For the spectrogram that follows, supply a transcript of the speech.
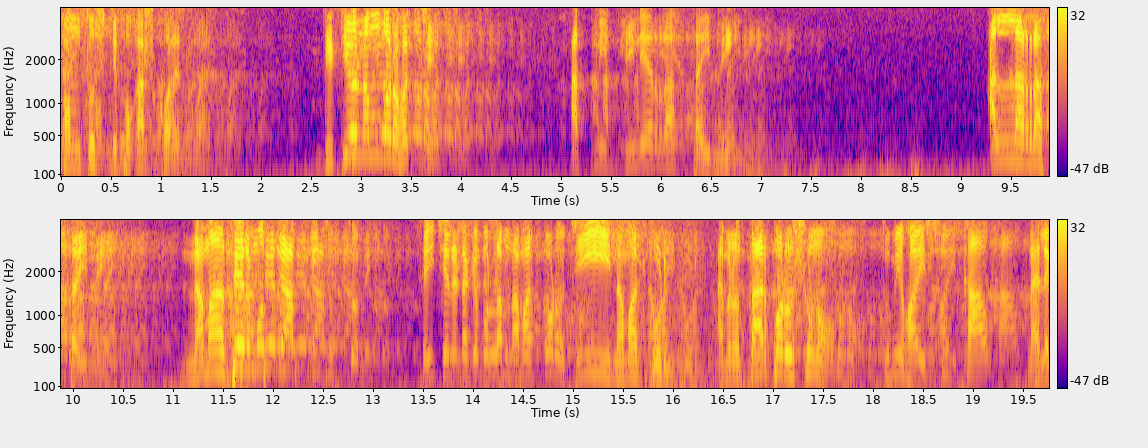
সন্তুষ্টি প্রকাশ করেন দ্বিতীয় নম্বর হচ্ছে, আপনি দিনের রাস্তায় নেই। আল্লাহর রাস্তায় নেই। নামাজের মধ্যে আপনি যুক্ত নেই। সেই ছেলেটাকে বললাম, নামাজ পড়ো? জি, নামাজ পড়ি। আমি তারপরও শুনো, তুমি হয় সুদ খাও, নাহলে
